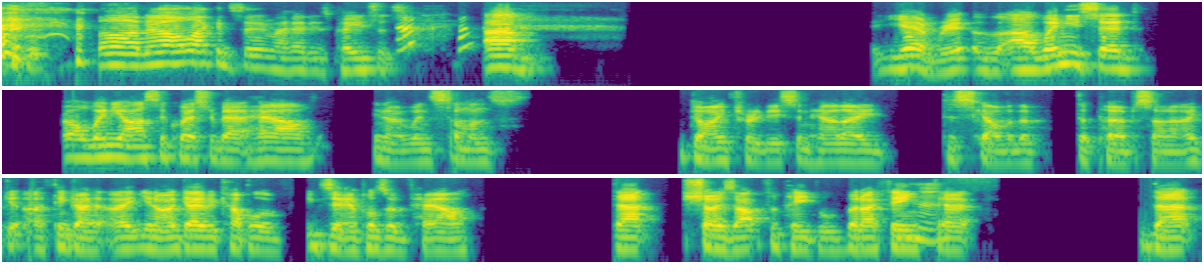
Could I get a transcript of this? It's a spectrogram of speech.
oh no! All I can see in my head is pizzas. Um, yeah, uh, when you said, or when you asked the question about how you know when someone's going through this and how they discover the, the purpose on it. I, I think I, I, you know I gave a couple of examples of how that shows up for people, but I think mm-hmm. that that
